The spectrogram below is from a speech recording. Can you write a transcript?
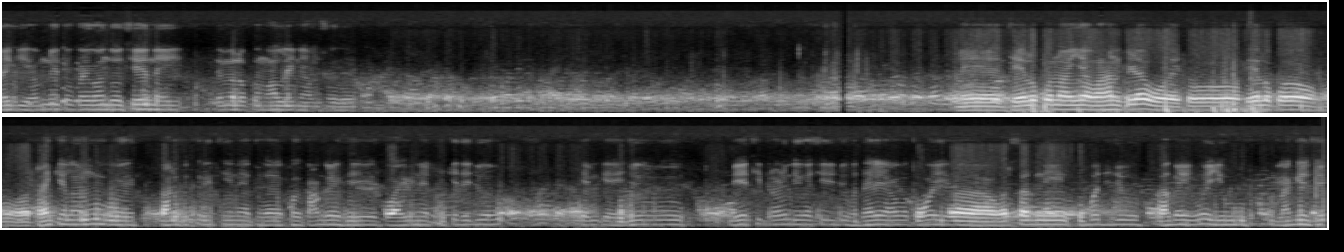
બાકી અમને તો કઈ વાંધો છે નહીં. તમે લોકો માલ લઈને આવશો તો અને જે લોકોને અહીંયા વાહન પીડાવ હોય તો તે લોકો ન હોય તાડપત્રીથી ને કોઈ કાગળથી તો આવીને ટાંકી દેજો. કેમ હજુ બેથી ત્રણ દિવસથી હજુ વધારે આવક હોય વરસાદની ખૂબ જ જો આગાહી હોય એવું લાગે છે.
